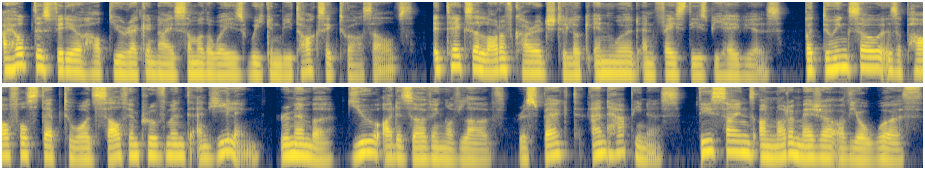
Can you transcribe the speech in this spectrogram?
I hope this video helped you recognize some of the ways we can be toxic to ourselves. It takes a lot of courage to look inward and face these behaviors, but doing so is a powerful step towards self-improvement and healing. Remember, you are deserving of love, respect, and happiness. These signs are not a measure of your worth,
